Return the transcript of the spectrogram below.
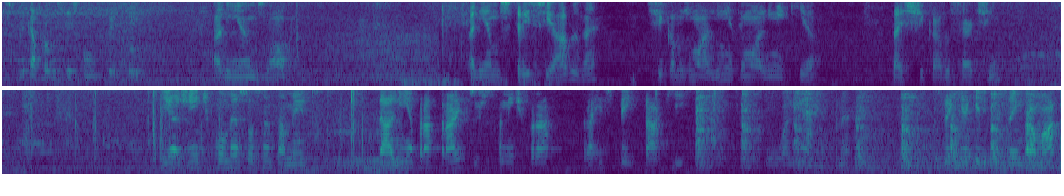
explicar para vocês como foi feito. Alinhamos lá, ó. Alinhamos três fiadas, né? Esticamos uma linha, tem uma linha aqui, ó. Tá esticada certinho. E a gente começa o assentamento da linha para trás, justamente para respeitar aqui o alinhamento, né? Esse aqui é aquele piso da Embramac,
